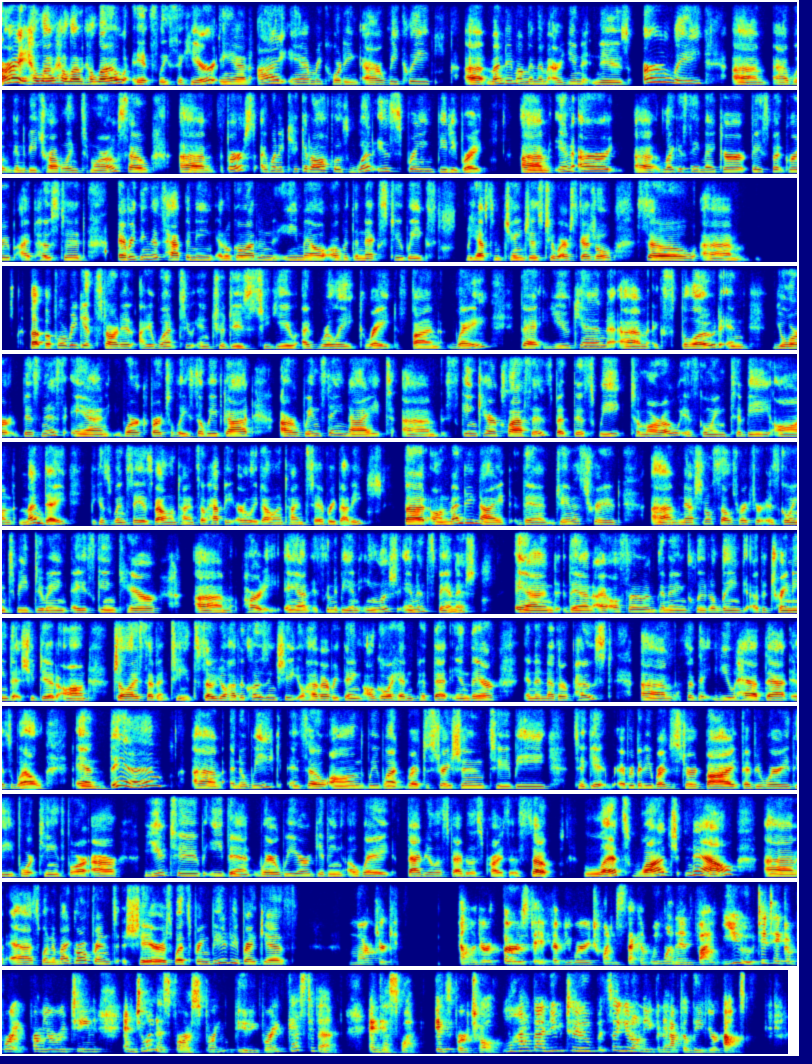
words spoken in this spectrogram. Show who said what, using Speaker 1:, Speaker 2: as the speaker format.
Speaker 1: All right, hello, hello, hello. It's Lisa here, and I am recording our weekly uh, Monday Momentum, our unit news early. Um, I'm going to be traveling tomorrow. So, um, first, I want to kick it off with what is Spring Beauty Break? Um, in our uh, Legacy Maker Facebook group, I posted everything that's happening. It'll go out in an email over the next two weeks. We have some changes to our schedule. So, um, but before we get started, I want to introduce to you a really great, fun way that you can um, explode in your business and work virtually. So we've got our Wednesday night um, skincare classes, but this week, tomorrow is going to be on Monday because Wednesday is Valentine's. So happy early Valentine's to everybody. But on Monday night, then Janice Trude um, National Sales Director is going to be doing a skincare um, party, and it's going to be in English and in Spanish. And then I also am going to include a link of a training that she did on July 17th. So you'll have the closing sheet, you'll have everything. I'll go ahead and put that in there in another post um, so that you have that as well. And then um, in a week, and so on, we want registration to be to get everybody registered by February the 14th for our YouTube event where we are giving away fabulous, fabulous prizes. So let's watch now um, as one of my girlfriends shares what Spring Beauty Break is.
Speaker 2: Mark your calendar Thursday, February 22nd. We want to invite you to take a break from your routine and join us for our Spring Beauty Break guest event. And guess what? It's virtual, live on YouTube, so you don't even have to leave your house.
